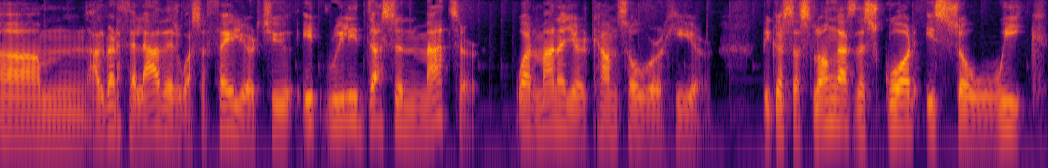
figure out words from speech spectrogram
Um, Albert Celades was a failure too. It really doesn't matter what manager comes over here because as long as the squad is so weak,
